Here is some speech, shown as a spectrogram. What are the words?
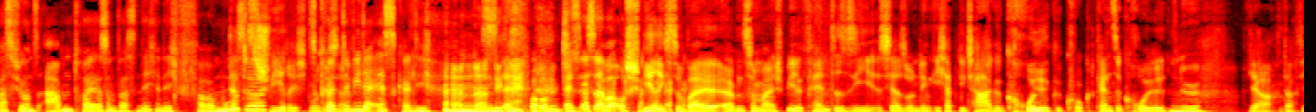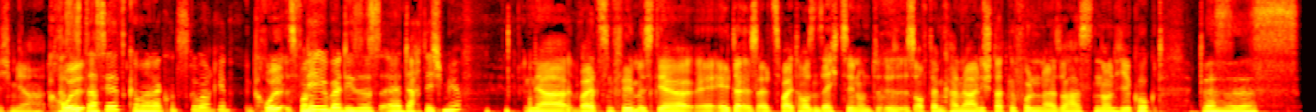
was für uns Abenteuer ist und was nicht. Und ich vermute, Das ist schwierig, es könnte wieder eskalieren an diesem Punkt. Es ist aber auch schwierig so, weil ähm, zum Beispiel Fantasy ist ja so ein Ding. Ich habe die Tage Krull geguckt. Kennst du Krull? Nö. Ja, dachte ich mir. Was Krull, ist das jetzt? Können wir da kurz drüber reden? Krull ist von, nee, über dieses, äh, dachte ich mir. Ja, weil es ein Film ist, der älter ist als 2016 und ist auf deinem Kanal nicht stattgefunden, also hast du noch nicht geguckt. Das ist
